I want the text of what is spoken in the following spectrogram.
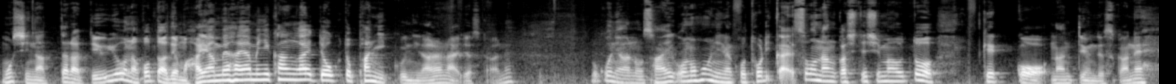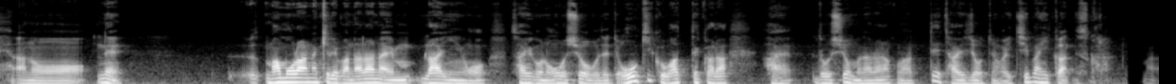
もしなったらっていうようなことはでも早め早めに考えておくとパニックにならないですからね。どこにあの最後の方にねこう取り返そうなんかしてしまうと結構何て言うんですかねあのー、ね守らなければならないラインを最後の大勝負出て大きく割ってから、はい、どうしようもならなくなって退場っていうのが一番いかんですから、まあ、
